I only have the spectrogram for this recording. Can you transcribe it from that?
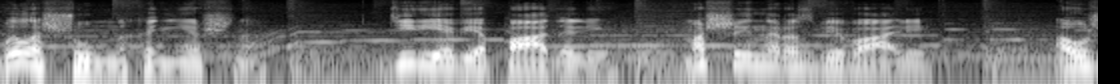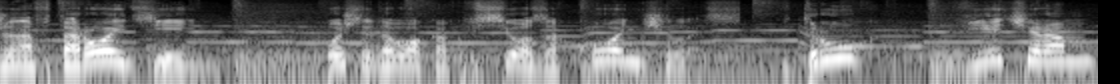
было шумно, конечно, деревья падали, машины разбивали, а уже на второй день, после того, как все закончилось, Вдруг вечером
